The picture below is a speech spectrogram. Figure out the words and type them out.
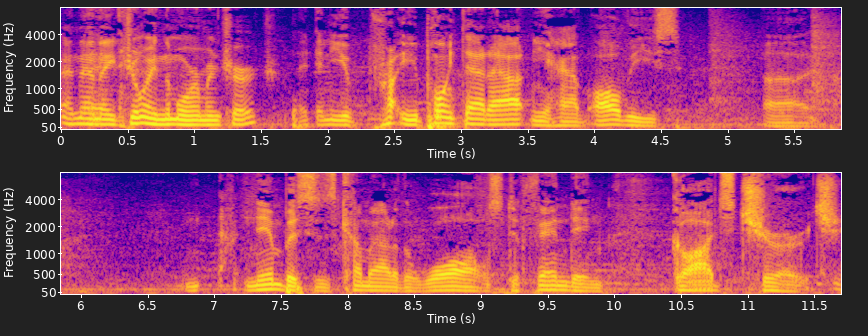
And then they joined the Mormon Church. And you pr- you point that out, and you have all these uh, nimbuses come out of the walls defending God's church.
